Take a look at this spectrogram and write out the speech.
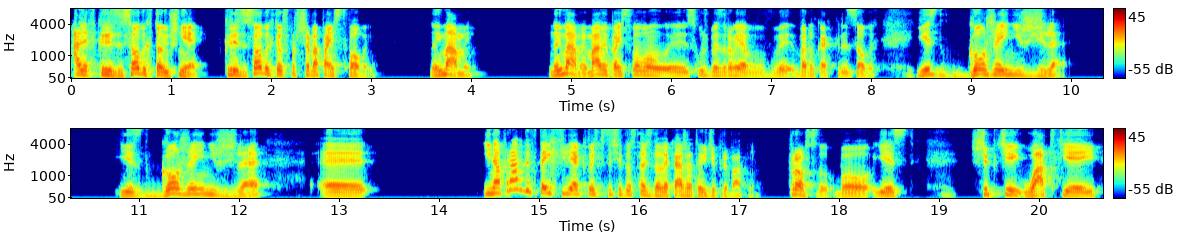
ale w kryzysowych to już nie. W kryzysowych to już potrzeba państwowej. No i mamy. No i mamy. Mamy państwową y, służbę zdrowia w warunkach kryzysowych. Jest gorzej niż źle. Jest gorzej niż źle. I naprawdę w tej chwili, jak ktoś chce się dostać do lekarza, to idzie prywatnie. Prosto, bo jest szybciej, łatwiej.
